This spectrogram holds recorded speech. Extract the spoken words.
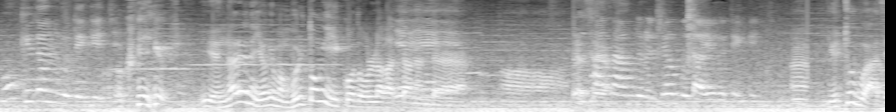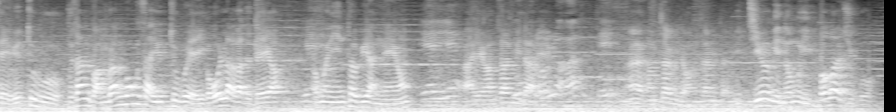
뭐 계단으로 댕겼지. 어, 그 옛날에는 여기 막 물동이 있고도 올라갔다는데. 예, 예. 아, 그산 사람들은 전부 다 이거 댕겼지. 어, 유튜브 아세요? 유튜브 부산 관광공사 유튜브에 이거 올라가도 돼요? 예. 어머니 인터뷰한 내용? 예, 예. 아, 예, 감사합니다. 올라가도 돼. 네, 감사합니다, 감사합니다. 이 지역이 너무 이뻐가지고.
